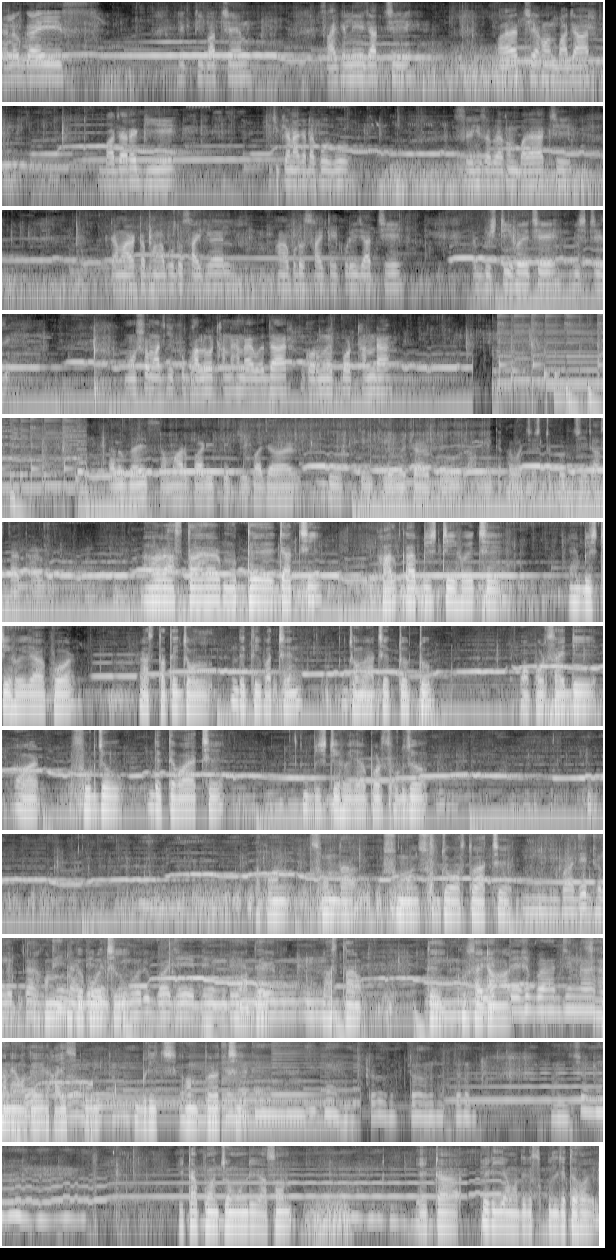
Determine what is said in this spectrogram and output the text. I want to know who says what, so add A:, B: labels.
A: Hello guys দেখতেই পাচ্ছেন। Cycle নিয়ে যাচ্ছি। যাচ্ছি এখন বাজার। বাজারে গিয়ে কিছু কেনাকাটা করব। সেই হিসাবে এখন বাজার যাচ্ছি। এটা আমার একটা ভাঙা ফুটো সাইকেল। ভাঙা ফুটো সাইকেল করেই যাচ্ছি। বৃষ্টি হয়েছে। বৃষ্টির মৌসুম আজকে খুব ভালো। ঠান্ডা ঠান্ডা ওয়েদার গরমের পর ঠান্ডা। হ্যালো গাইস আমার বাড়ি থেকে বাজার দু তিন কিলোমিটার দূর। আমি দেখাবার চেষ্টা করছি রাস্তার ধার রাস্তার মধ্যে যাচ্ছি। হালকা বৃষ্টি হয়েছে। বৃষ্টি হয়ে যাওয়ার পর রাস্তাতে জল দেখতেই পাচ্ছেন। জমে আছে একটু একটু। অপর সাইডে আর সূর্য দেখতে পাওয়া যাচ্ছে। বৃষ্টি হয়ে যাওয়ার পর সূর্য এখন সন্ধ্যা সময় সূর্য অস্ত যাচ্ছে।
B: বাজে ঢোলের
A: এখন ঢুকে পড়েছি। আমাদের
B: বাজে না
A: সেখানে আমাদের হাই স্কুল ব্রিজ এখন পেরোচ্ছি। এটা পঞ্চমুন্ডির আসন। এটা পেরিয়ে আমাদের স্কুল যেতে হয়।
